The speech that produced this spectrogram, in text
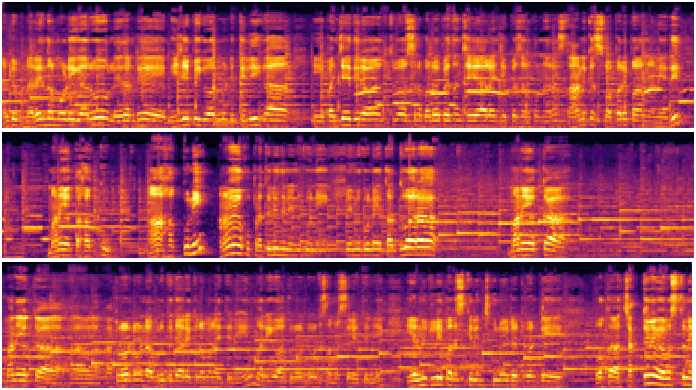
అంటే ఇప్పుడు నరేంద్ర మోడీ గారు లేదంటే బీజేపీ గవర్నమెంట్ తెలియక ఈ పంచాయతీరాజ్ వ్యవస్థను బలోపేతం చేయాలని చెప్పేసి అనుకున్నారు? స్థానిక స్వపరిపాలన అనేది మన యొక్క హక్కు. ఆ హక్కుని మనమే ఒక ప్రతినిధిని ఎన్నుకొని ఎన్నుకొని తద్వారా మన యొక్క మన యొక్క అక్కడ ఉన్నటువంటి అభివృద్ధి కార్యక్రమాలు అయితేనే మరియు అక్కడ ఉన్నటువంటి సమస్యలు అయితేనే ఇవన్నింటినీ పరిష్కరించుకునేటటువంటి ఒక చక్కని వ్యవస్థని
